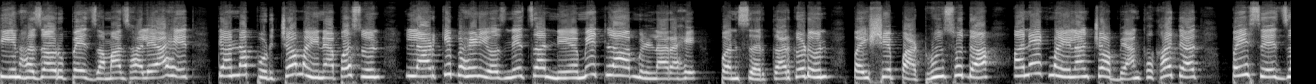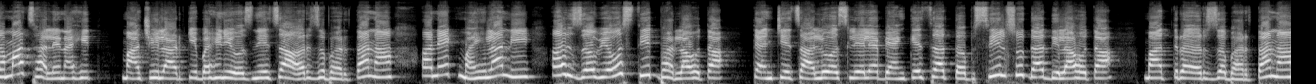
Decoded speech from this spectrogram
तीन हजार रुपये जमा झाले आहेत त्यांना पुढच्या महिन्यापासून लाडकी बहीण योजनेचा नियमित लाभ मिळणार आहे. पण सरकारकडून पैसे पाठवून सुद्धा अनेक महिलांच्या बँक खात्यात पैसे जमा झाले नाहीत. माझी लाडकी बहीण योजनेचा अर्ज भरताना अनेक महिलांनी अर्ज व्यवस्थित भरला होता. त्यांचे चालू असलेल्या बँकेचा तपशील सुद्धा दिला होता. मात्र अर्ज भरताना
